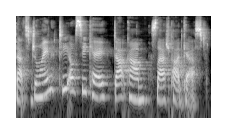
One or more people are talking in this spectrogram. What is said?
That's join, T-O-C-K dot com slash podcast.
